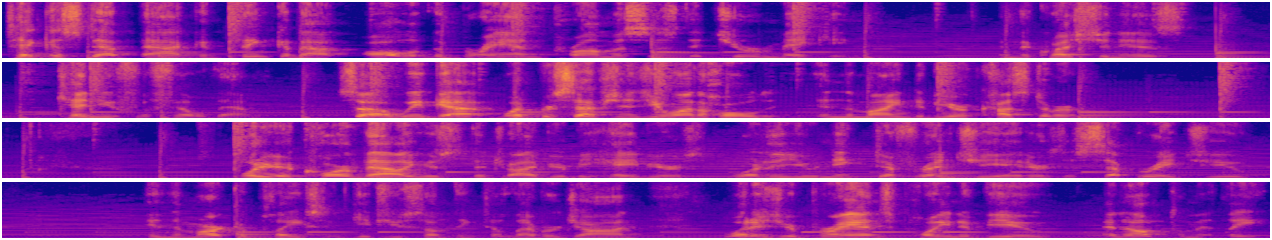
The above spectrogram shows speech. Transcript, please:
take a step back and think about all of the brand promises that you're making. And the question is, can you fulfill them? So we've got what perceptions you want to hold in the mind of your customer. What are your core values that drive your behaviors? What are the unique differentiators that separate you in the marketplace and gives you something to leverage on? What is your brand's point of view? And ultimately,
